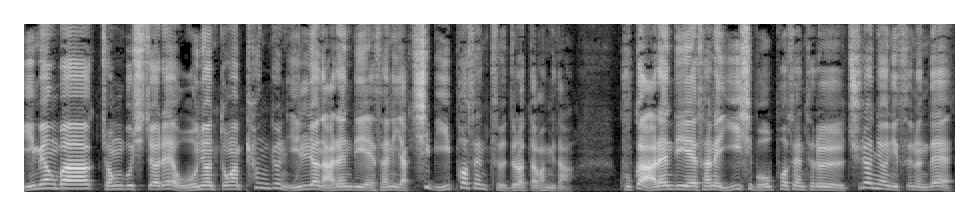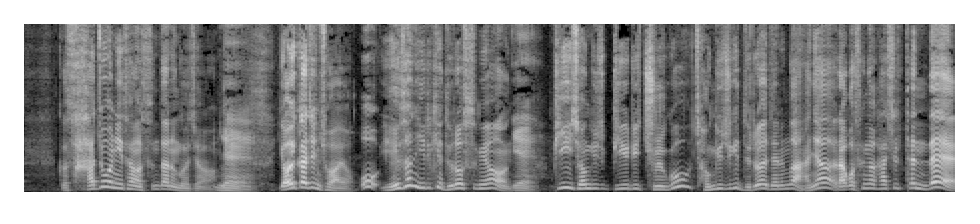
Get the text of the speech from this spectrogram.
이명박 정부 시절에 5년 동안 평균 1년 R&D 예산이 약 12% 늘었다고 합니다. 국가 R&D 예산의 25%를 출연연이 쓰는데 그 4조 원 이상을 쓴다는 거죠. 네. 여기까지는 좋아요. 어, 예산이 이렇게 늘었으면 예. 비정규직 비율이 줄고 정규직이 늘어야 되는 거 아니야? 라고 생각하실 텐데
